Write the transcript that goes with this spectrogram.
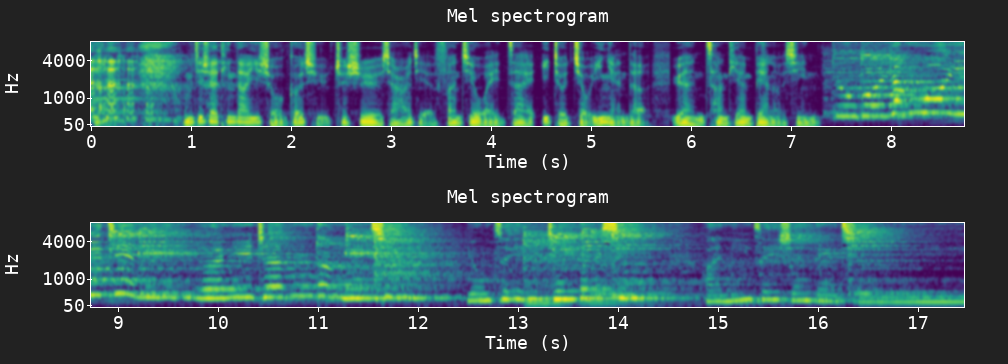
我们接下来听到一首歌曲，这是小孩姐方季韦在一九九一年的《愿苍天变了心》。如果让我遇见你，而你正当年轻，用最真的心换你最深的情。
